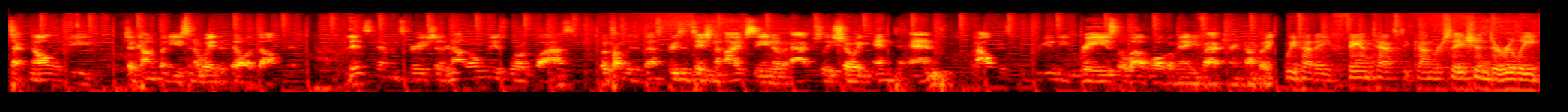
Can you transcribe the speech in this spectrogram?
technology to companies in a way that they'll adopt it. This demonstration not only is world class, but probably the best presentation I've seen of actually showing end to end how this really raise the level of a manufacturing company. We've had a fantastic conversation to really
